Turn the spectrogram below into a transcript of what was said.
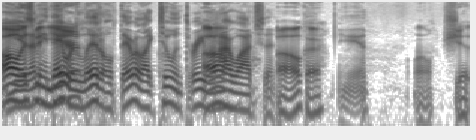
Oh, years. it's I been mean, they were little. They were like two and three when Oh. I watched it. Oh, okay. Yeah. Oh shit.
